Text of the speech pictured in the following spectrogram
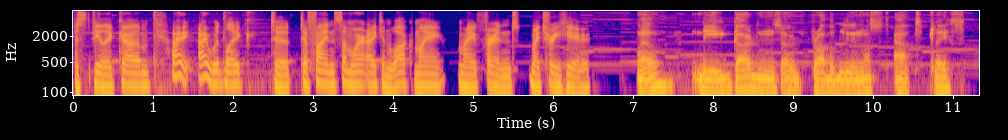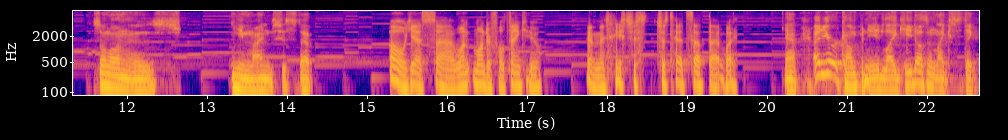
just be like, um, I I would like to to find somewhere I can walk my my friend my tree here. well the gardens are probably the most apt place so long as he minds his step Oh yes, uh, won- wonderful, thank you. And then he just just heads out that way. Yeah, and you're accompanied. Like he doesn't like stick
